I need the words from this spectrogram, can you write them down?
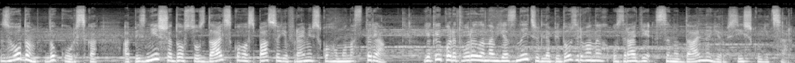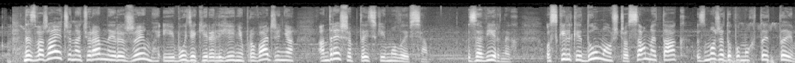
згодом до Курська, а пізніше до Суздальського Спасо-Єфремівського монастиря, який перетворили на в'язницю для підозрюваних у зраді синодальної російської церкви. Незважаючи на тюремний режим і будь-які релігійні провадження, Андрей Шептицький молився за вірних, оскільки думав, що саме так зможе допомогти тим,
